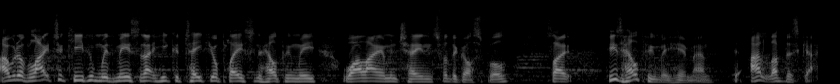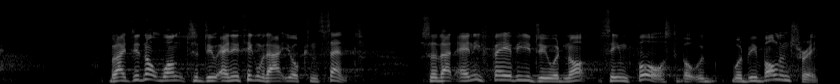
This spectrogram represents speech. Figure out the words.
I would have liked to keep him with me so that he could take your place in helping me while I am in chains for the gospel. It's like, he's helping me here, man. I love this guy. But I did not want to do anything without your consent, so that any favor you do would not seem forced, but would, would be voluntary.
